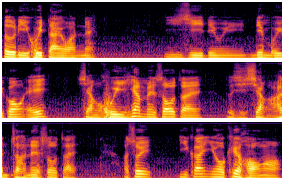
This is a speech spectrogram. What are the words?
倒离开台湾呢？伊是认为认为讲，诶，上危险诶所在，就是上安全诶所在。啊，所以伊甲杨克煌哦，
